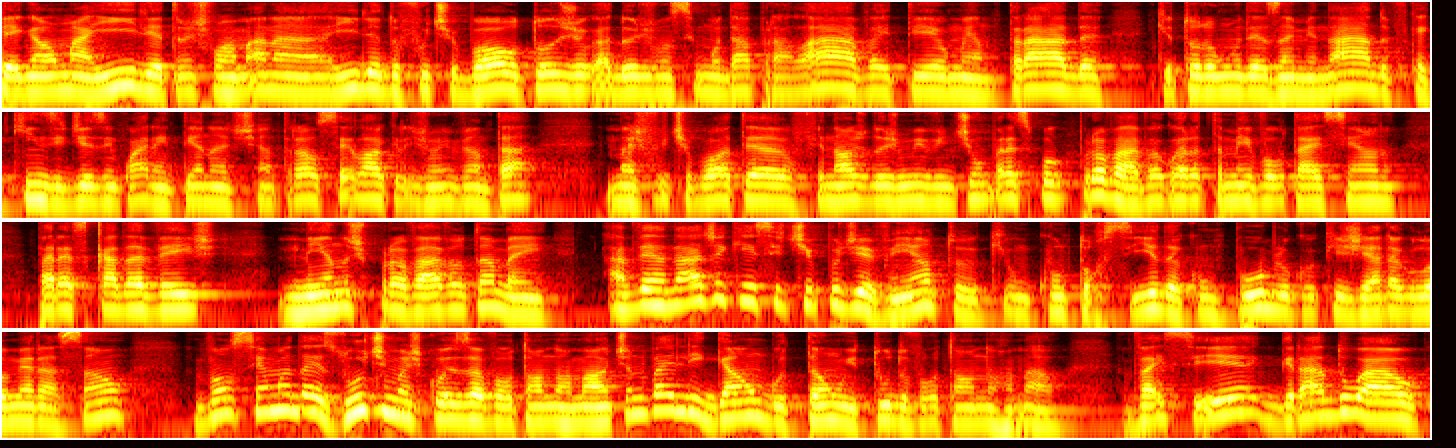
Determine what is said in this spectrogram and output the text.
pegar uma ilha, transformar na ilha do futebol, todos os jogadores vão se mudar para lá, vai ter uma entrada que todo mundo é examinado, fica 15 dias em quarentena antes de entrar, ou sei lá o que eles vão inventar. Mas futebol até o final de 2021 parece pouco provável. Agora também voltar esse ano parece cada vez menos provável também. A verdade é que esse tipo de evento, que um, com torcida, com público, que gera aglomeração, vão ser uma das últimas coisas a voltar ao normal. A gente não vai ligar um botão e tudo voltar ao normal. Vai ser gradual.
